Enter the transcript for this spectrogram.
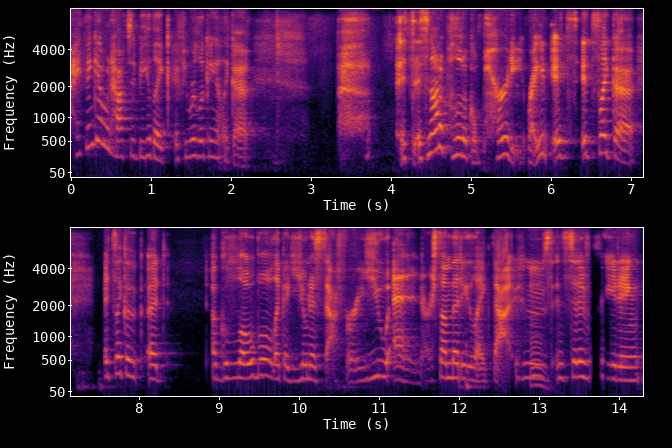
I think it would have to be like if you were looking at like a. It's it's not a political party, right? It's it's like a, it's like a, a a global like a UNICEF or a UN or somebody like that who's mm. instead of creating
